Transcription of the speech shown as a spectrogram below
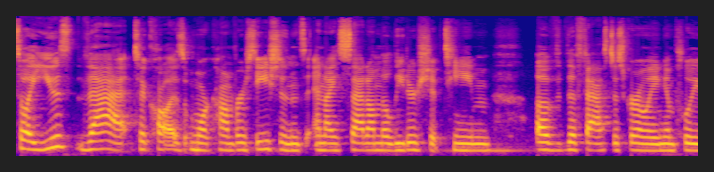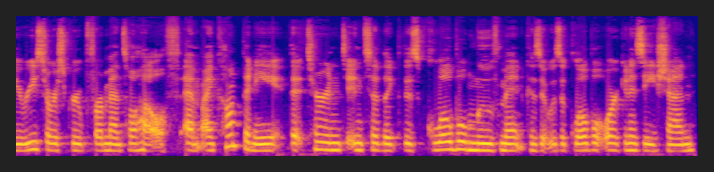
So I used that to cause more conversations. And I sat on the leadership team of the fastest growing employee resource group for mental health at my company that turned into like this global movement because it was a global organization.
